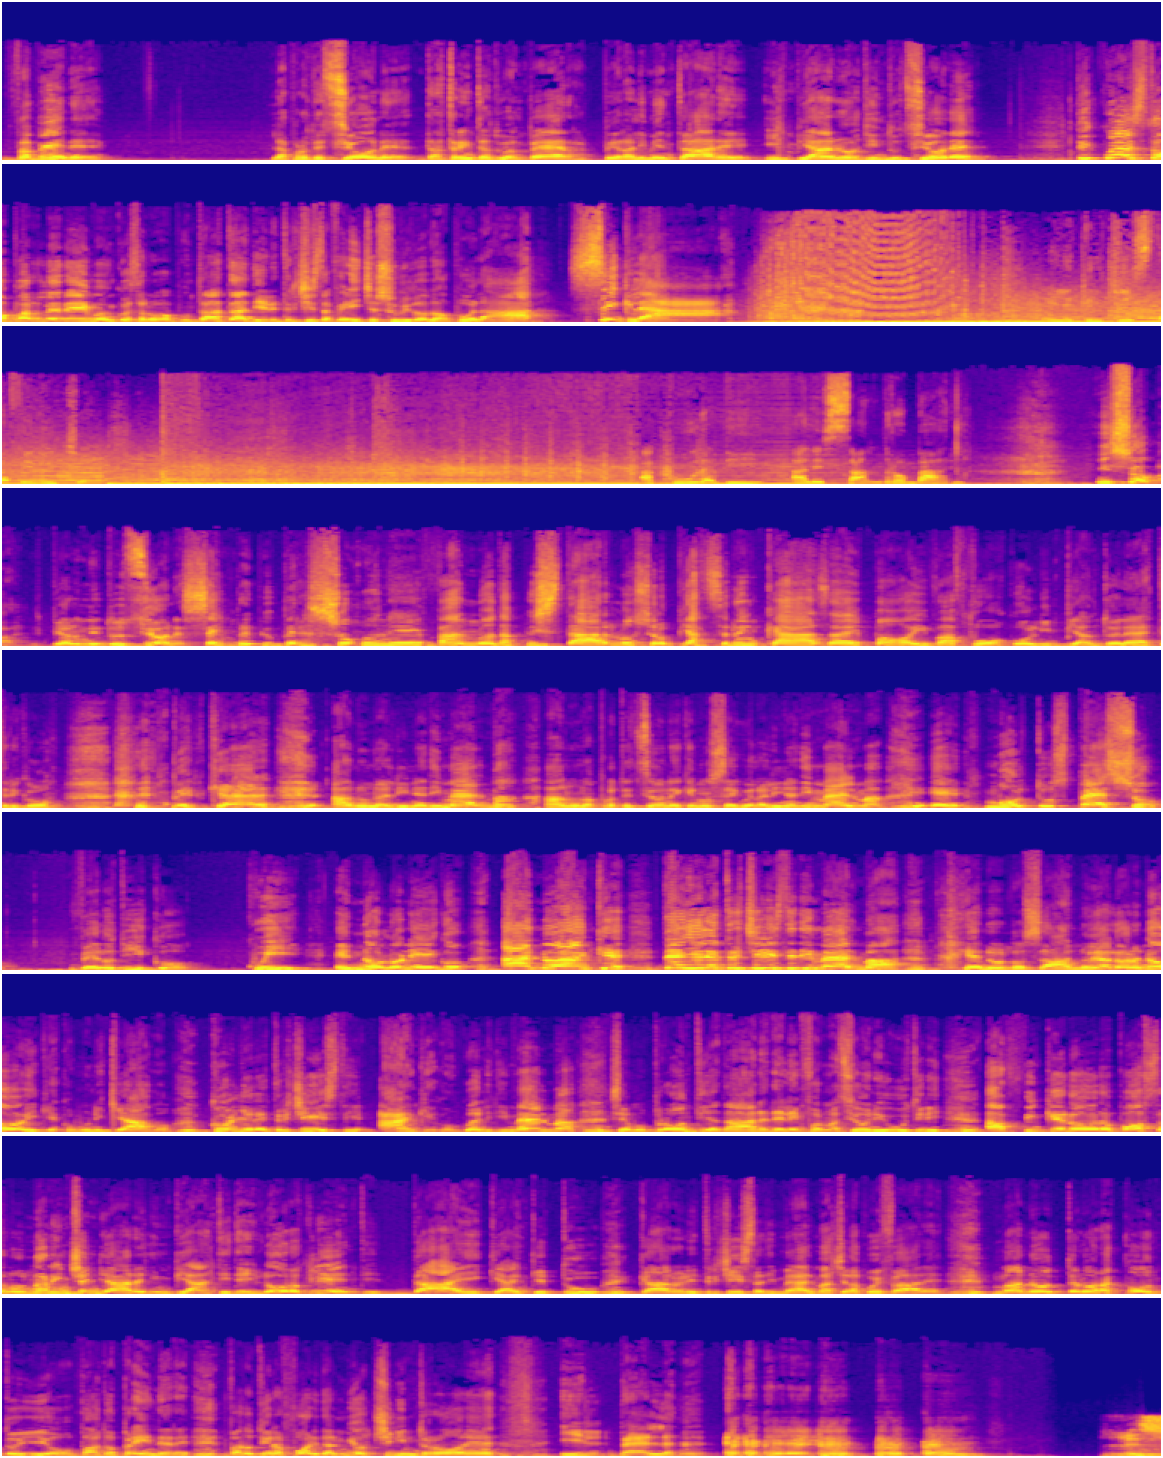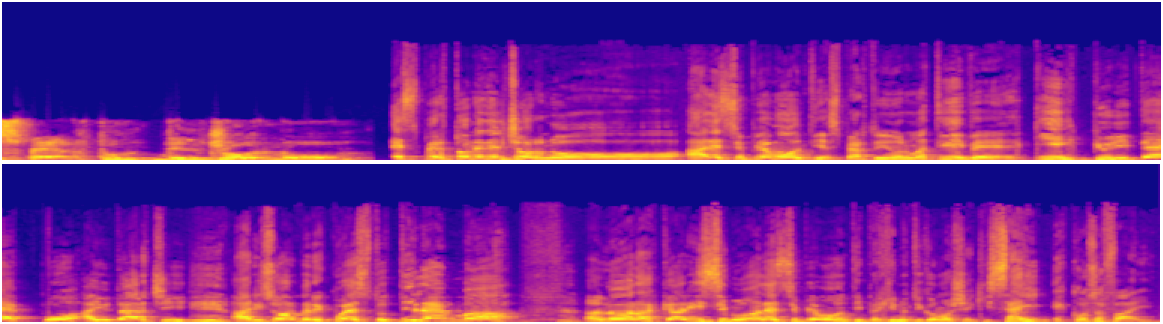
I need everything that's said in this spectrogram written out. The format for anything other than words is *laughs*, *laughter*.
Va bene, la protezione da 32 A per alimentare il piano di induzione? Di questo parleremo in questa nuova puntata di Elettricista Felice subito dopo la sigla! Elettricista Felice a cura di Alessandro Bari. Insomma, il piano di induzione, sempre più persone vanno ad acquistarlo, se lo piazzano in casa e poi va a fuoco l'impianto elettrico. *laughs* Perché hanno una linea di melma, hanno una protezione che non segue la linea di melma e molto spesso, ve lo dico qui, e non lo nego, hanno anche degli elettricisti di Melma e non lo sanno. E allora noi che comunichiamo con gli elettricisti, anche con quelli di Melma, siamo pronti a dare delle informazioni utili affinché loro possano non incendiare gli impianti dei loro clienti. Dai che anche tu, caro elettricista di Melma, ce la puoi fare, ma non te lo racconto io. Vado a prendere, vado a tirare fuori dal mio cilindrone il bel *clears throat* L'esperto del giorno. Espertone del giorno! Alessio Piamonti, esperto di normative. Chi più di te può aiutarci a risolvere questo dilemma? Allora, carissimo Alessio Piamonti, per chi non ti conosce, chi sei e cosa fai?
